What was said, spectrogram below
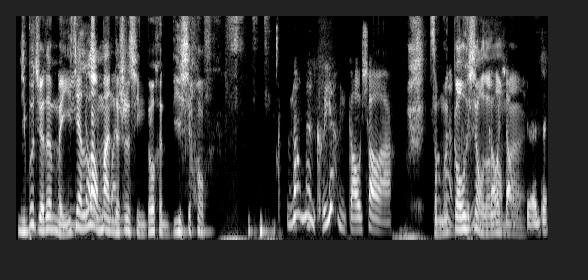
你不觉得每一件浪漫的事情都很低效吗？浪漫可以很高效啊！怎么高效的浪漫？我觉得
